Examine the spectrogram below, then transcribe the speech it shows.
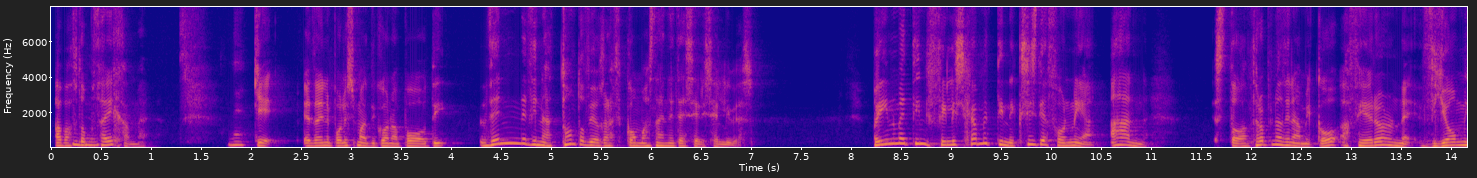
από αυτό που θα είχαμε. Ναι. Και εδώ είναι πολύ σημαντικό να πω ότι δεν είναι δυνατόν το βιογραφικό μας να είναι τέσσερις σελίδες. Πριν με την φίλη είχαμε την εξής διαφωνία. Αν στο ανθρώπινο δυναμικό αφιερώνουν 2,5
